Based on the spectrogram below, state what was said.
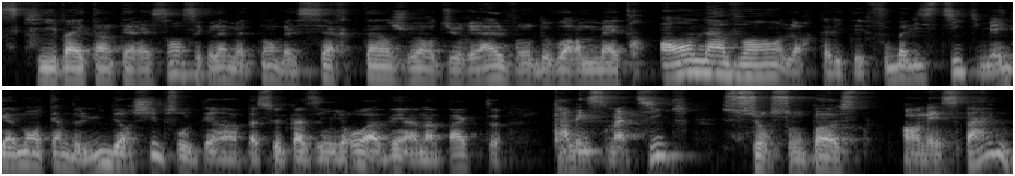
Ce qui va être intéressant, c'est que là maintenant, ben, certains joueurs du Real vont devoir mettre en avant leur qualité footballistique, mais également en termes de leadership sur le terrain, parce que Casemiro avait un impact charismatique sur son poste en Espagne,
